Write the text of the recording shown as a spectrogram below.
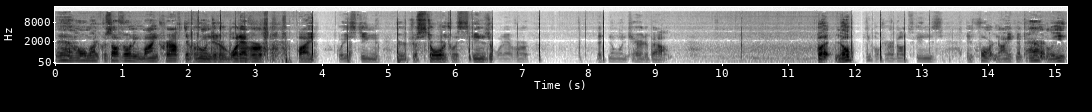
And whole Microsoft owning Minecraft, they ruined it or whatever by wasting your storage with skins or whatever that no one cared about. But nope, people care about skins in Fortnite, and apparently,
